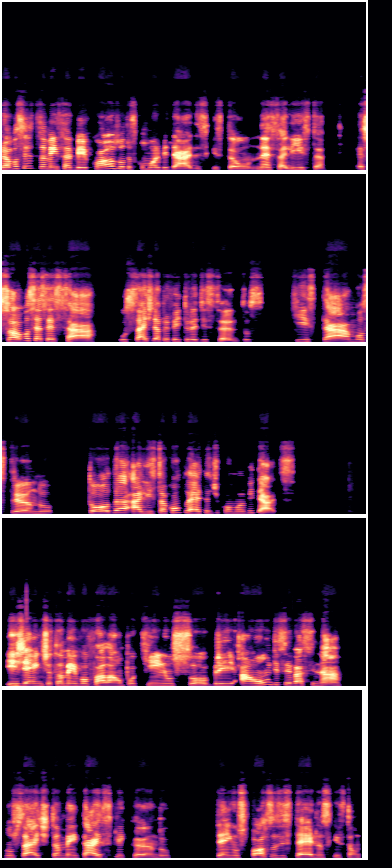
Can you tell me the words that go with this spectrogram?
Para você também saber quais outras comorbidades que estão nessa lista, é só você acessar o site da Prefeitura de Santos, que está mostrando toda a lista completa de comorbidades. E, gente, eu também vou falar um pouquinho sobre aonde se vacinar. No site também está explicando. Tem os postos externos que estão,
